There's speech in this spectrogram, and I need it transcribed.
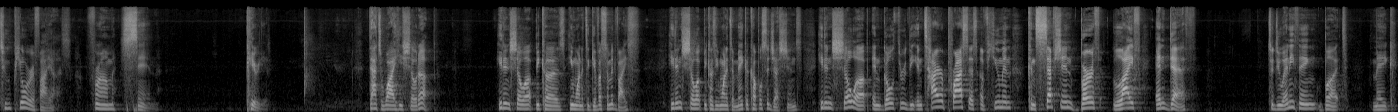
to purify us from sin. Period. That's why he showed up. He didn't show up because he wanted to give us some advice. He didn't show up because he wanted to make a couple suggestions. He didn't show up and go through the entire process of human conception, birth, life, and death to do anything but make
